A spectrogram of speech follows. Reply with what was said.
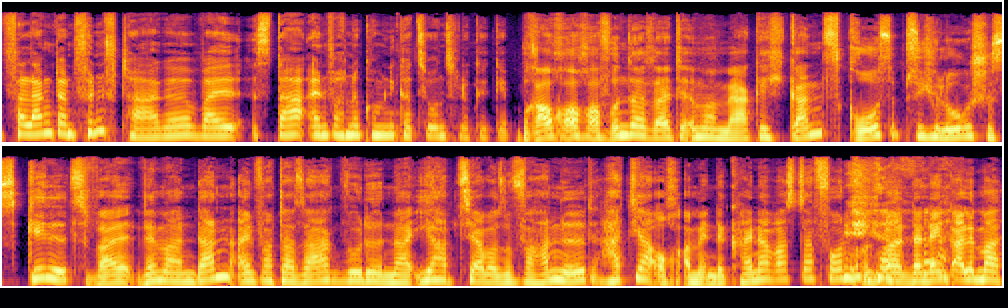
verlangt dann fünf Tage, weil es da einfach eine Kommunikationslücke gibt. brauche auch auf unserer Seite immer, merke ich, ganz große psychologische Skills, weil wenn man dann einfach da sagen würde, na, ihr habt's ja aber so verhandelt, hat ja auch am Ende keiner was davon. Und man, dann denken alle mal,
